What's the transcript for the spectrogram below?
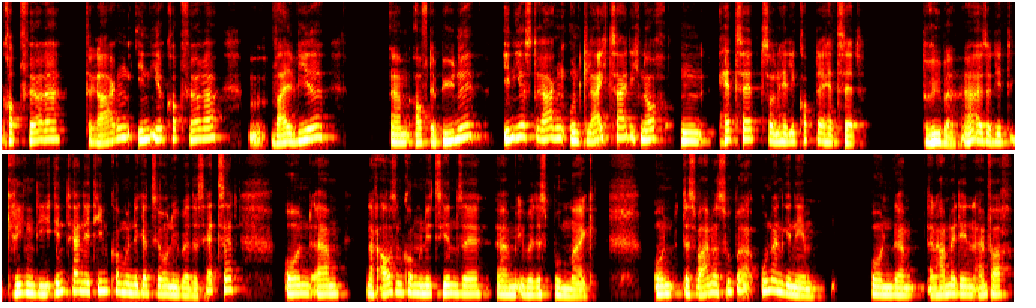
Kopfhörer tragen in ihr Kopfhörer, weil wir ähm, auf der Bühne in ihr tragen und gleichzeitig noch ein Headset, so ein Helikopter-Headset drüber. Ja, also die kriegen die interne Teamkommunikation über das Headset und ähm, nach außen kommunizieren sie ähm, über das Boom-Mic. Und das war immer super unangenehm. Und ähm, dann haben wir denen einfach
